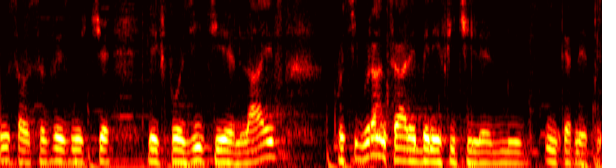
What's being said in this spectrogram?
nu? sau să vezi nu știu ce expoziție live, cu siguranță are beneficiile lui internetul.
